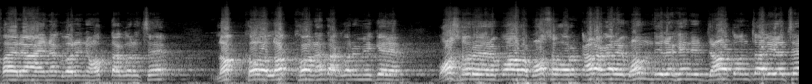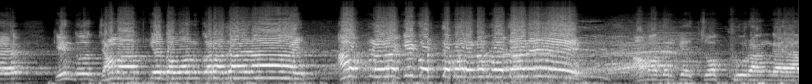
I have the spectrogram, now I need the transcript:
ফায়ারে আয়না করে হত্যা করেছে। লক্ষ লক্ষ নেতা কর্মীকে বছরের পর বছর কারাগারে বন্দি রেখে নির্যাতন চালিয়েছে, কিন্তু জামাতকে দমন করা যায় নাই। আপনারা কি করতে পারেন আমরা জানি। আমাদেরকে চক্ষু রাঙ্গায়া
